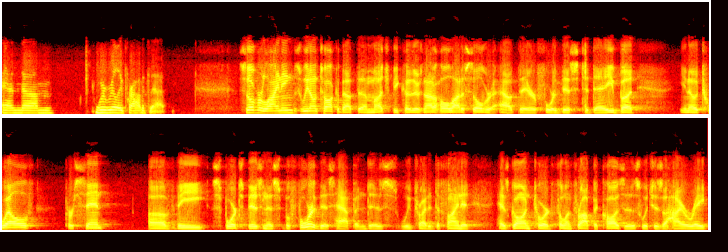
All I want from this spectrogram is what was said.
And um, we're really proud of that. Silver linings, we don't talk about them much because there's not a whole lot of silver out there for this today. But, you know, 12% of the sports business before this happened, as we try to define it, has gone toward philanthropic causes, which is a higher rate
